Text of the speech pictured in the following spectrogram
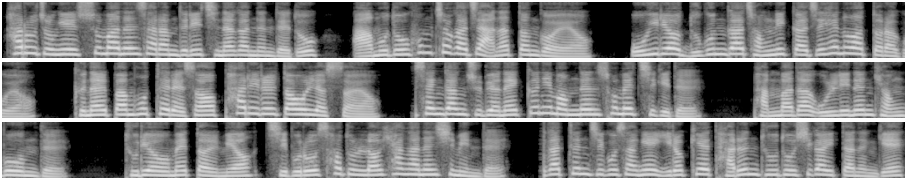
하루 종일 수많은 사람들이 지나갔는데도 아무도 훔쳐가지 않았던 거예요. 오히려 누군가 정리까지 해놓았더라고요. 그날 밤 호텔에서 파리를 떠올렸어요. 생강 주변에 끊임없는 소매치기들, 밤마다 울리는 경보음들, 두려움에 떨며 집으로 서둘러 향하는 시민들. 같은 지구상에 이렇게 다른 두 도시가 있다는 게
